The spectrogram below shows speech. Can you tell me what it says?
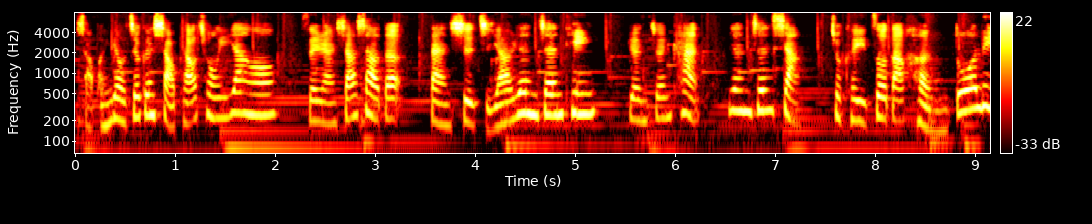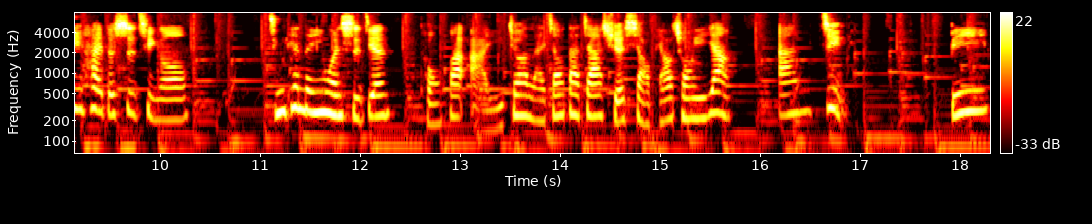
小朋友就跟小瓢虫一样哦，虽然小小的，但是只要认真听、认真看、认真想，就可以做到很多厉害的事情哦。今天的英文时间，童话阿姨就要来教大家学小瓢虫一样。安静，be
